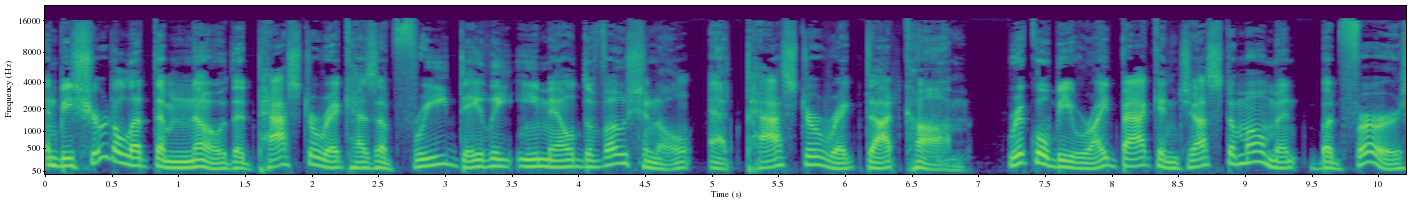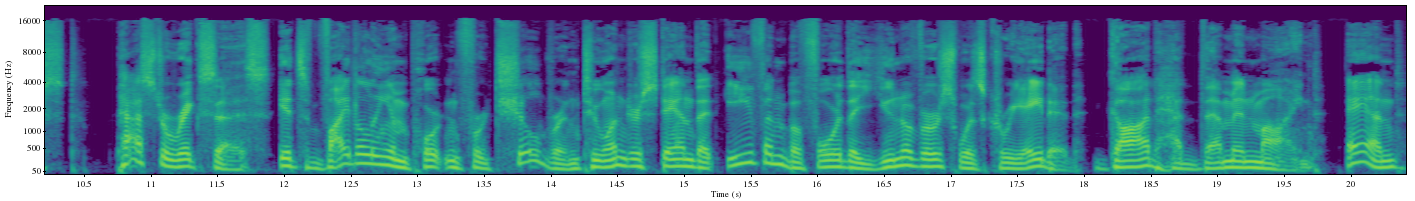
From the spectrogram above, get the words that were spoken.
And be sure to let them know that Pastor Rick has a free daily email devotional at PastorRick.com. Rick will be right back in just a moment, but first, Pastor Rick says it's vitally important for children to understand that even before the universe was created, God had them in mind and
